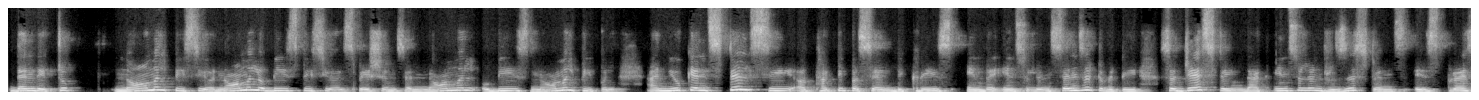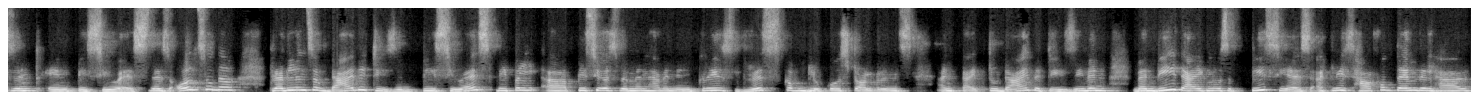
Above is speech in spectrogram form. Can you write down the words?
then they took normal PCO, normal obese PCOS patients and normal obese normal people, and you can still see a 30% decrease in the insulin sensitivity, suggesting that insulin resistance is present in PCOS. There's also the prevalence of diabetes in PCOS. People, uh, PCOS women have an increased risk of glucose tolerance and type 2 diabetes. Even when we diagnose a PCS, at least half of them will have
